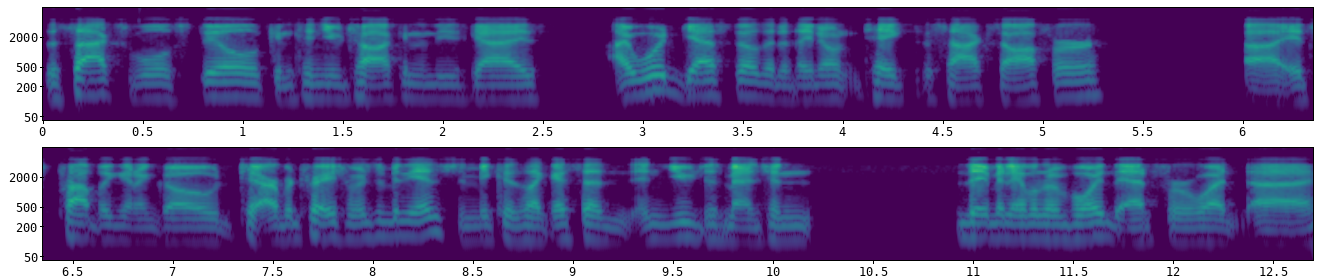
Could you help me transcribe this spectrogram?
the Sox will still continue talking to these guys. I would guess though that if they don't take the Sox offer, uh, it's probably going to go to arbitration, which has been interesting because, like I said, and you just mentioned, they've been able to avoid that for what uh,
